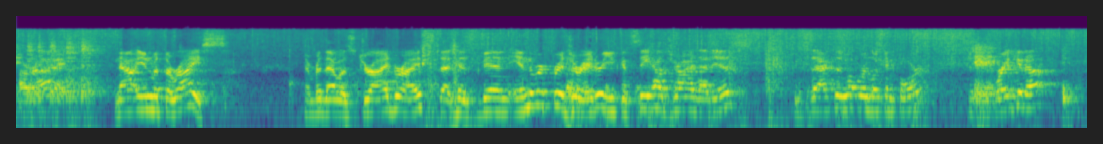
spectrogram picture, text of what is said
All right, now in with the rice. Remember that was dried rice that has been in the refrigerator. You can see how dry that is. Exactly what we're looking for. Just break it up.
